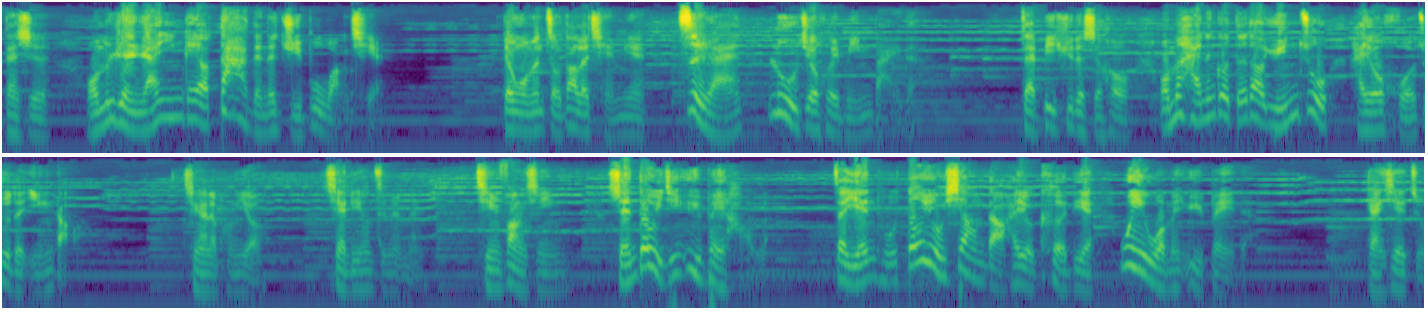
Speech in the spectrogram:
但是我们仍然应该要大胆的举步往前。等我们走到了前面，自然路就会明白的。在必须的时候，我们还能够得到云柱还有火柱的引导。亲爱的朋友，亲爱的弟兄姊妹们，请放心，神都已经预备好了，在沿途都有向导还有客店为我们预备的。感谢主，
